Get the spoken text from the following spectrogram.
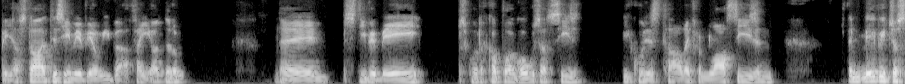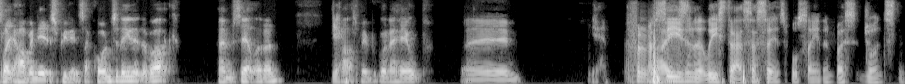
But you're starting to see maybe a wee bit of fight under them. Um, Stevie May scored a couple of goals this season, equal his tally from last season. And maybe just like having the experience of Considine at the back, him settling in, yeah. that's maybe going to help. Um, yeah, for a season at least, that's a sensible signing by St Johnstone.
